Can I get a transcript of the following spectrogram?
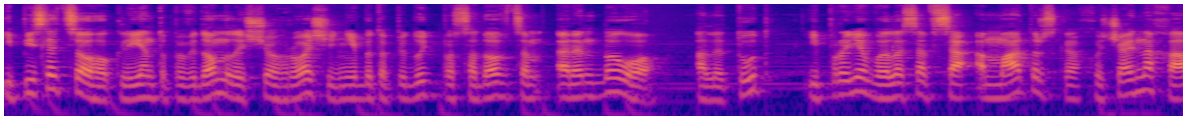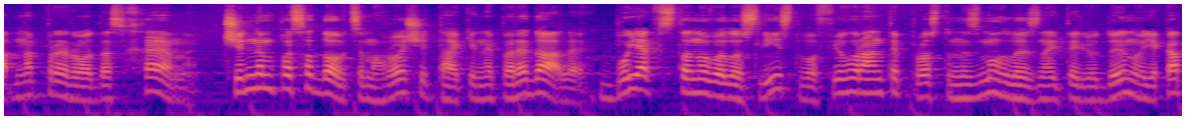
І після цього клієнту повідомили, що гроші нібито підуть посадовцям РНБО, але тут і проявилася вся аматорська, хоча й нахабна природа схеми. Чинним посадовцям гроші так і не передали, бо, як встановило слідство, фігуранти просто не змогли знайти людину, яка б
